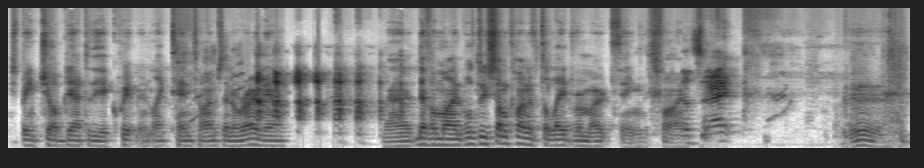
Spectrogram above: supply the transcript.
he's been jobbed out to the equipment like ten times in a row now. uh, never mind, we'll do some kind of delayed remote thing. It's fine. That's right. Ugh.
